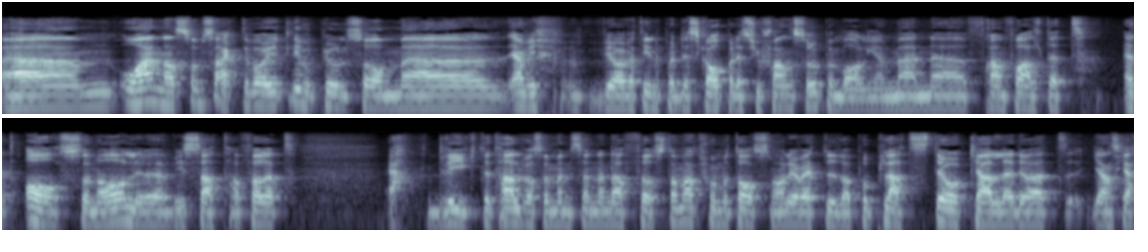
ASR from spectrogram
Um, och annars som sagt, det var ju ett Liverpool som, uh, ja vi, vi har varit inne på det, det skapades ju chanser uppenbarligen, men uh, framförallt ett, ett Arsenal. Vi satt här för ett, ja, drygt ett halvår sedan, men sen den där första matchen mot Arsenal, jag vet du var på plats då Kalle, det var ett ganska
